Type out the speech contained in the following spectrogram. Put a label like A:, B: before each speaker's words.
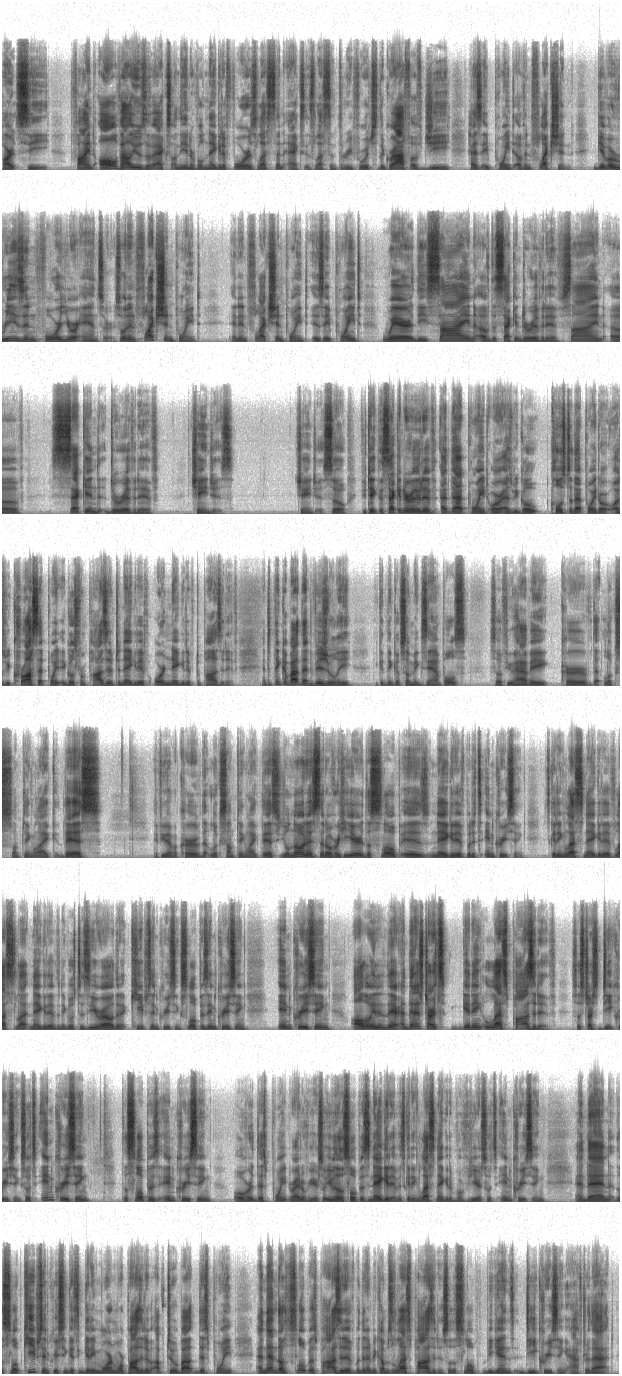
A: Part C. Find all values of x on the interval negative 4 is less than x is less than 3, for which the graph of g has a point of inflection. Give a reason for your answer. So an inflection point, an inflection point is a point where the sign of the second derivative, sign of second derivative changes changes. So if you take the second derivative at that point, or as we go close to that point, or as we cross that point, it goes from positive to negative or negative to positive. And to think about that visually, you can think of some examples. So if you have a curve that looks something like this, if you have a curve that looks something like this, you'll notice that over here the slope is negative, but it's increasing. It's getting less negative, less negative, then it goes to 0, then it keeps increasing. Slope is increasing, increasing all the way to there, and then it starts getting less positive. So it starts decreasing. So it's increasing. The slope is increasing over this point right over here. So even though the slope is negative, it's getting less negative over here. So it's increasing. And then the slope keeps increasing, gets getting more and more positive up to about this point. And then the slope is positive, but then it becomes less positive. So the slope begins decreasing after that.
